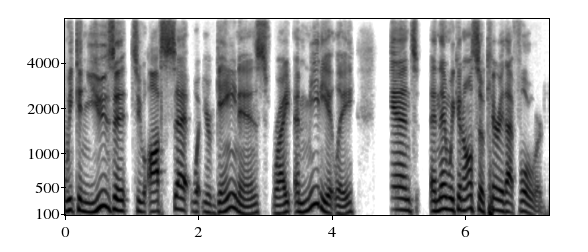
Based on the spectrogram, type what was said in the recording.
we can use it to offset what your gain is, right? Immediately, and and then we can also carry that forward.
